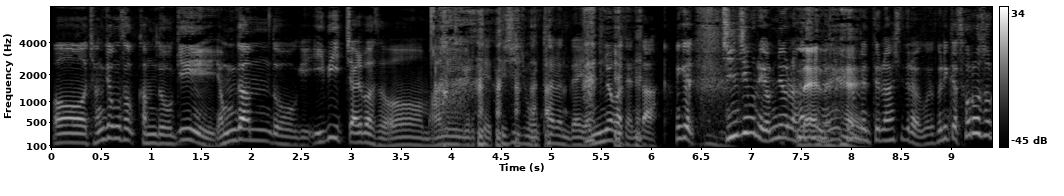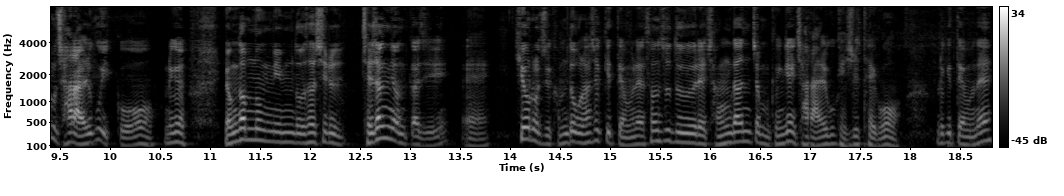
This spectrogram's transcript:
어, 장정석 감독이 염 감독이 입이 짧아서 많이 이렇게 드시지 못하는데 염려가 된다. 그러니까 진심으로 염려를 하시는 네네. 그런 멘트를 하시더라고요. 그러니까 서로 서로 잘 알고 있고 그러니까 염 감독님도 사실 재작년까지 예, 히어로즈 감독을 하셨기 때문에 선수들의 장단점을 굉장히 잘 알고 계실 테고 그렇기 때문에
